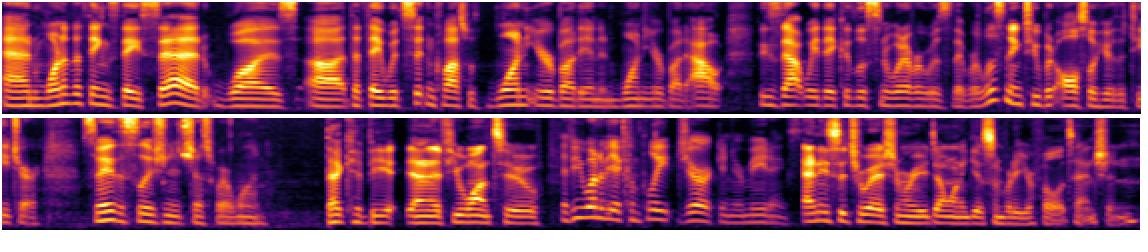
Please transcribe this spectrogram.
And one of the things they said was uh, that they would sit in class with one earbud in and one earbud out because that way they could listen to whatever it was they were listening to, but also hear the teacher. So maybe the solution is just wear one. that could be, and if you want to. If you want to be a complete jerk in your meetings. any situation where you don't want to give somebody your full attention,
